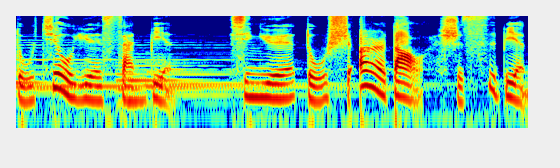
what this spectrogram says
读旧约三遍，新约读十二到十四遍。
